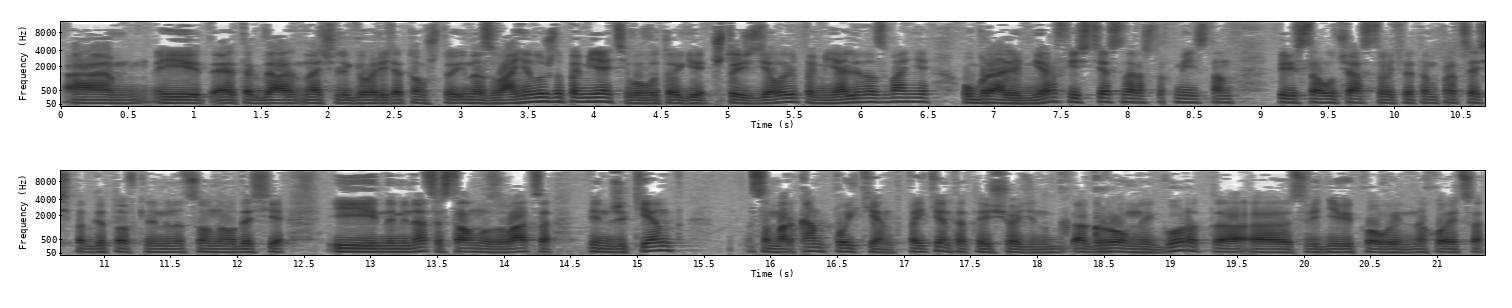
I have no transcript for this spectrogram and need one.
Эм, и э, тогда начали говорить о том, что и название нужно поменять. Его в итоге что и сделали, поменяли название, убрали МЕРФ, естественно, раз Туркменистан перестал участвовать в этом процессе подготовки номинационного досье. И номинация стала называться «Пинджикент», Самарканд, Пойкент. Пойкент это еще один огромный город э, средневековый, находится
